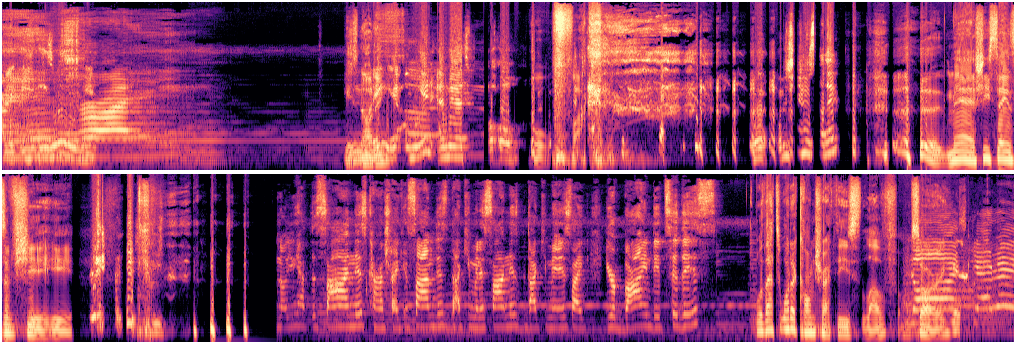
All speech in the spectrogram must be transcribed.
So he, he's all in here. Right. He's, He's nodding, nodding. yeah, on the end, and then it's oh. Oh fuck! What, what did she just say? Man, she's saying some shit here. You know, you have to sign this contract and sign this document and sign this document. It's like you're binded to this. Well, that's what a contract is, love. I'm sorry. Nice, Gary.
